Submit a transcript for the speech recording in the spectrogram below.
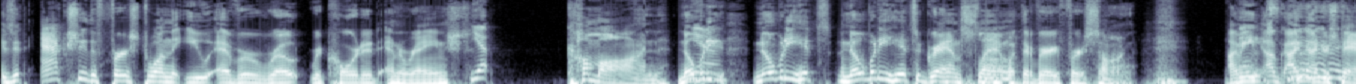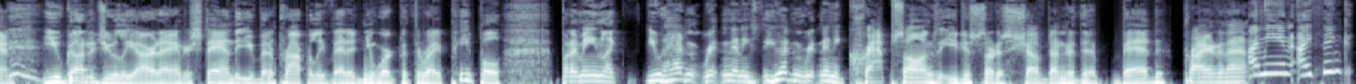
is it actually the first one that you ever wrote, recorded, and arranged? Yep. Come on. Nobody, Yeah. nobody hits, nobody hits a grand slam with their very first song. I mean, I, I understand you've gone to Juilliard. I understand that you've been properly vetted and you worked with the right people. But I mean, like, you hadn't written any, you hadn't written any crap songs that you just sort of shoved under the bed prior to that. I mean, I think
